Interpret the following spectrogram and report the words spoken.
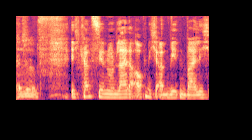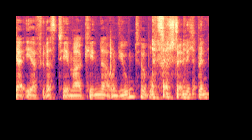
Also ich kann es dir nun leider auch nicht anbieten, weil ich ja eher für das Thema Kinder- und Jugendhörbuch zuständig bin.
